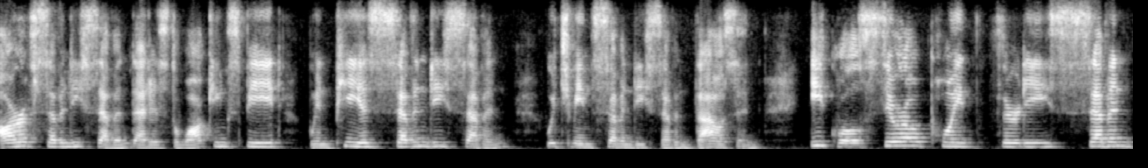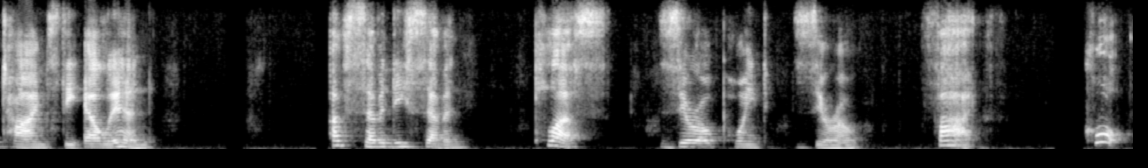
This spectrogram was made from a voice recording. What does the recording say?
R of 77, that is the walking speed when P is 77, which means 77,000, equals 0.37 times the ln of 77 plus 0.05. Cool.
